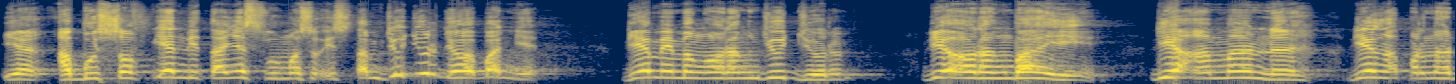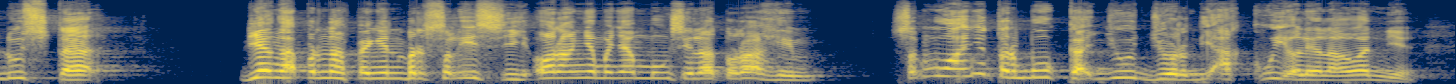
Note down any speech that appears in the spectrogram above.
Ya, Abu Sofyan ditanya sebelum masuk Islam jujur jawabannya. Dia memang orang jujur, dia orang baik, dia amanah, dia nggak pernah dusta, dia nggak pernah pengen berselisih, orangnya menyambung silaturahim. Semuanya terbuka, jujur, diakui oleh lawannya.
